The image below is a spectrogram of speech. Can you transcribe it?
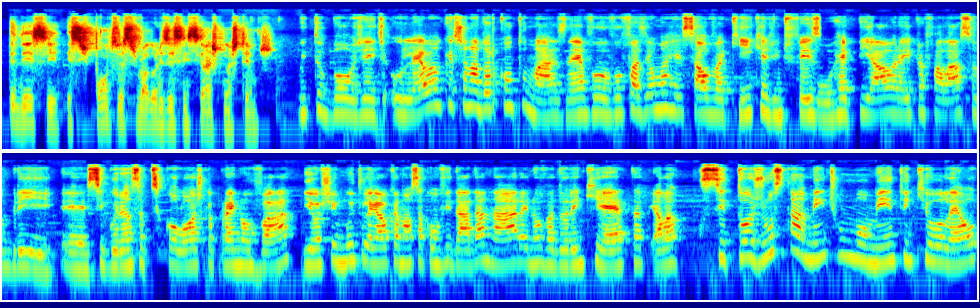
entender esse, esses pontos, esses valores essenciais que nós temos. Muito bom, gente. O Léo é um questionador contumaz, né? Vou, vou, fazer uma ressalva aqui que a gente fez o happy hour aí para falar sobre é, segurança psicológica para inovar. E eu achei muito legal que a nossa convidada, a Nara, inovadora inquieta, ela citou justamente um momento em que o Léo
